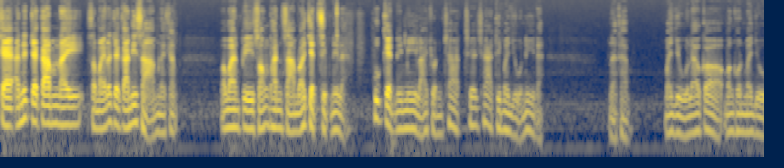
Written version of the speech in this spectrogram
แก่อนิจกรรมในสมัยรัชกาลที่สามนะครับ ประมาณปี 2370 นี่แหละภูเก็ตนี่มีหลายชนชาติเชื้อชาติที่มาอยู่นี่นะนะครับ มาอยู่แล้วก็บางคนมาอยู่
